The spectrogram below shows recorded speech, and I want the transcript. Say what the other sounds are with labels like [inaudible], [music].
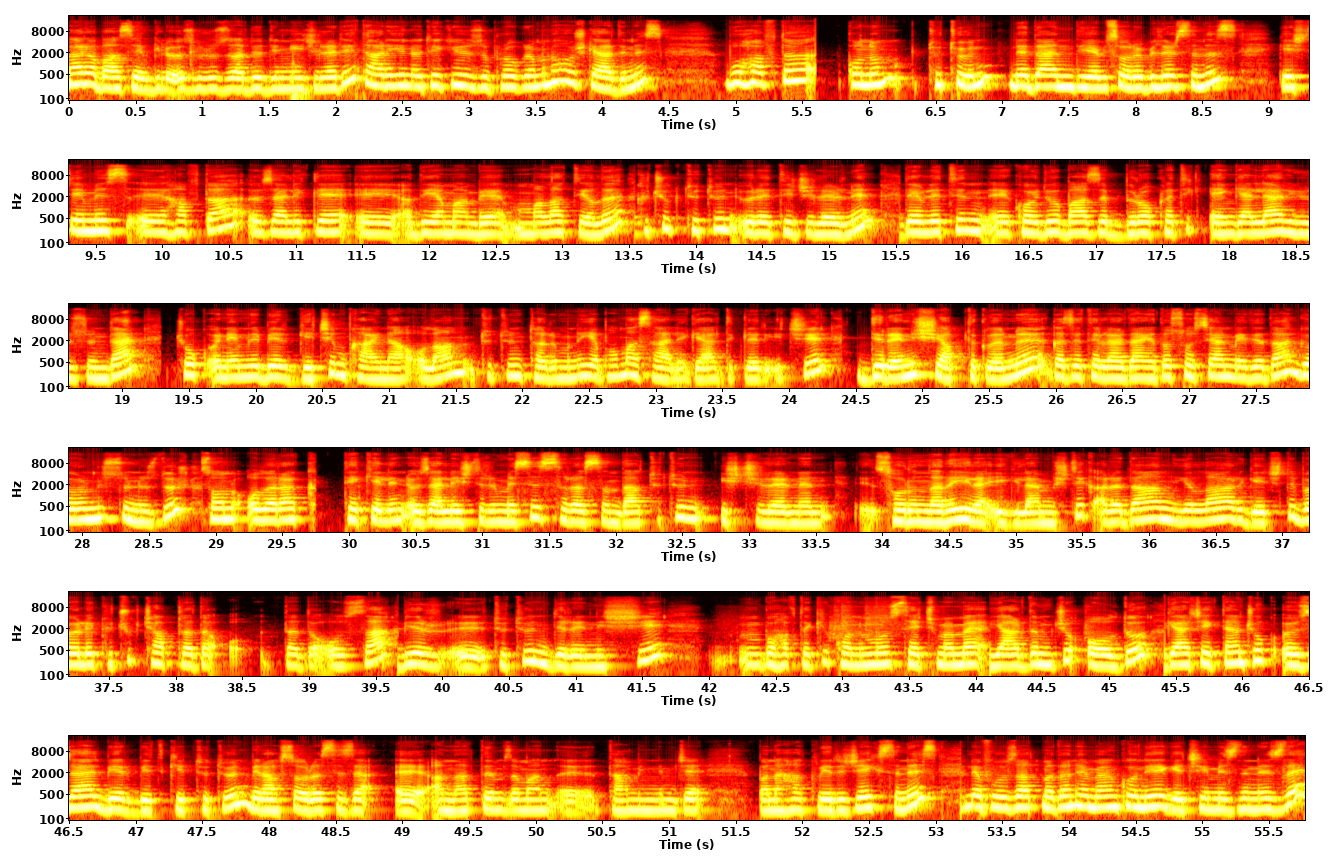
Merhaba sevgili Özgür Radyo dinleyicileri. Tarihin Öteki Yüzü programına hoş geldiniz. Bu hafta Konum tütün. Neden diye sorabilirsiniz. Geçtiğimiz e, hafta özellikle e, Adıyaman ve Malatyalı küçük tütün üreticilerinin devletin e, koyduğu bazı bürokratik engeller yüzünden çok önemli bir geçim kaynağı olan tütün tarımını yapamaz hale geldikleri için direniş yaptıklarını gazetelerden ya da sosyal medyadan görmüşsünüzdür. Son olarak tekelin özelleştirilmesi sırasında tütün işçilerinin e, sorunlarıyla ilgilenmiştik. Aradan yıllar geçti. Böyle küçük çapla da, da, da olsa bir e, tütün direnişi bu haftaki konumu seçmeme yardımcı oldu. Gerçekten çok özel bir bitki tütün. Biraz sonra size e, anlattığım zaman e, tahminimce bana hak vereceksiniz. Lafı uzatmadan hemen konuya geçeyim izninizle.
